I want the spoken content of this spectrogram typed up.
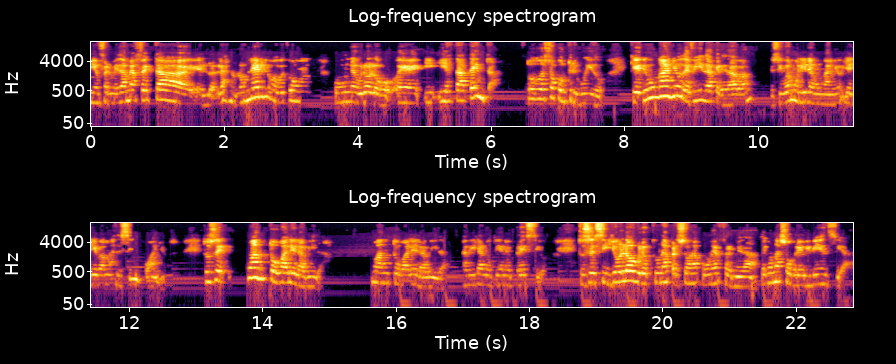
mi enfermedad me afecta eh, los nervios, me voy con, un neurólogo eh, y, está atenta. Todo eso ha contribuido. Que de un año de vida que le daban, que se iba a morir en un año, ya lleva más de cinco años. Entonces, ¿cuánto vale la vida? ¿Cuánto vale la vida? La vida no tiene precio. Entonces, si yo logro que una persona con una enfermedad tenga una sobrevivencia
